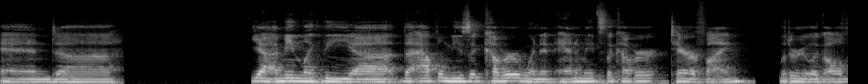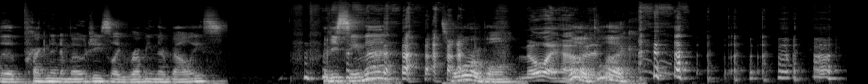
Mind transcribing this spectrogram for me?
And uh yeah, I mean like the uh the Apple Music cover when it animates the cover, terrifying. Literally like all the pregnant emojis like rubbing their bellies. Have you seen that? It's horrible. No, I haven't. Look, look.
